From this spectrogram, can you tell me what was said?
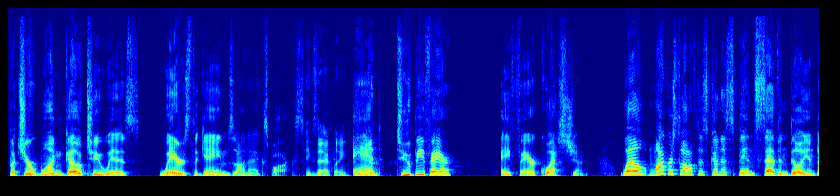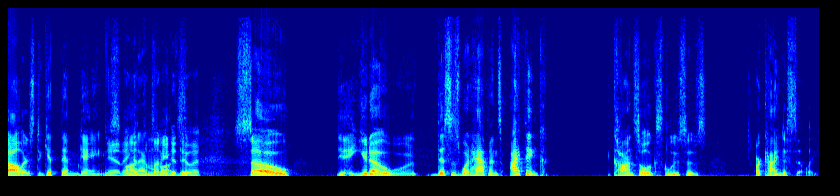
But your one go-to is Where's the games on Xbox? Exactly. And to be fair, a fair question. Well, Microsoft is going to spend seven billion dollars to get them games. yeah, they got the money to do it. So, you know, this is what happens. I think console exclusives are kind of silly,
